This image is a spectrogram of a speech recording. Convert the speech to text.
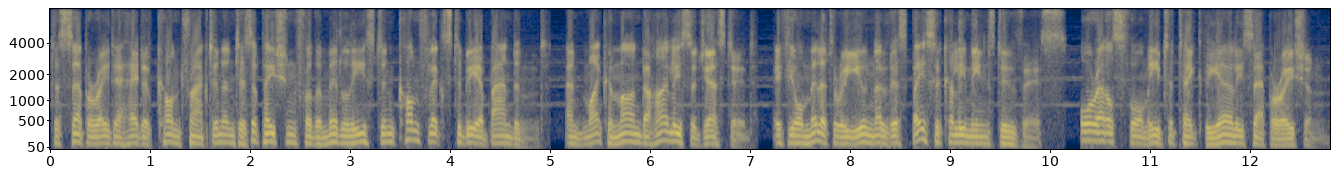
to separate ahead of contract in anticipation for the Middle Eastern conflicts to be abandoned, and my commander highly suggested, if you're military you know this basically means do this, or else for me to take the early separation.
